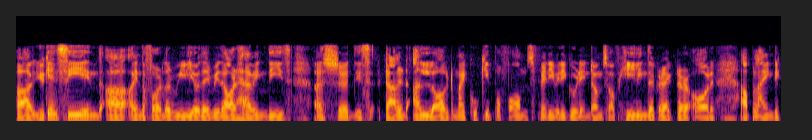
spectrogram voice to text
Uh, you can see in the, uh, in the further video that without having these uh, this talent unlocked my Kuki performs very very good in terms of healing the character or applying the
